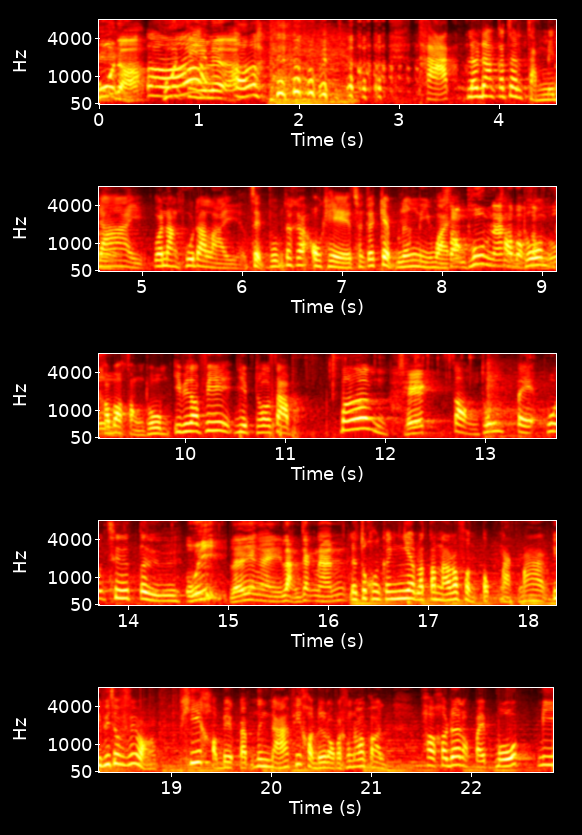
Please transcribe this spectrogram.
พูดเหรอออพูดจีนเลยเหรออทักแล้วนางก็จะจำไม่ได้ว่านางพูดอะไร เสร็จปุ๊บฉันก็โอเค ฉันก็เก็บเรื่องนี้ไว้สองทุ่มนะสเขาองบอกทุ่มสองทุ่มเขาบอกสองทุ่มอีพีทอฟฟี่หยิบโทรศัพท์ ปึ้งเช็ค สองทุ่มเป๊ะพูดชื่อตือ อุ๊ย แล้วยังไงหลังจากนั้น แล้วทุกคนก็เงียบแล้วตอนนั้นเราฝนตกหนักมากอีพี่ทอฟฟี่บอกว่าพี่ขอเบรกแป๊บนึงนะ พี่ขอเดินออกไปข้างนอกก่อน พอเขาเดินออกไปปุ๊บมี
